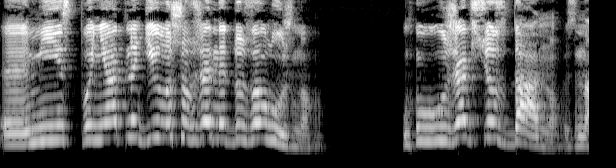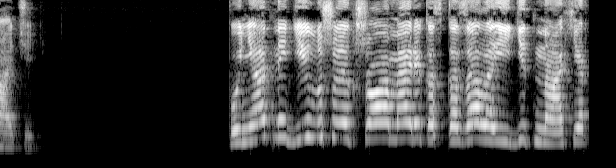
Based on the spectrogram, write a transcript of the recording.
е, міст, понятне діло, що вже не до залужного. Уже все здано, значить. Понятне діло, що якщо Америка сказала ідіть нахер,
